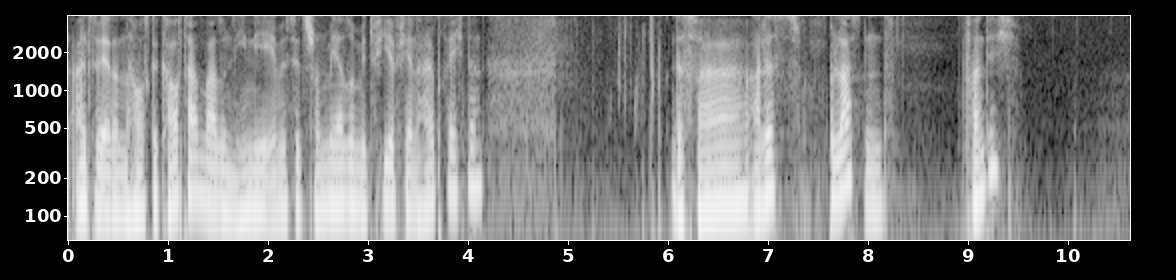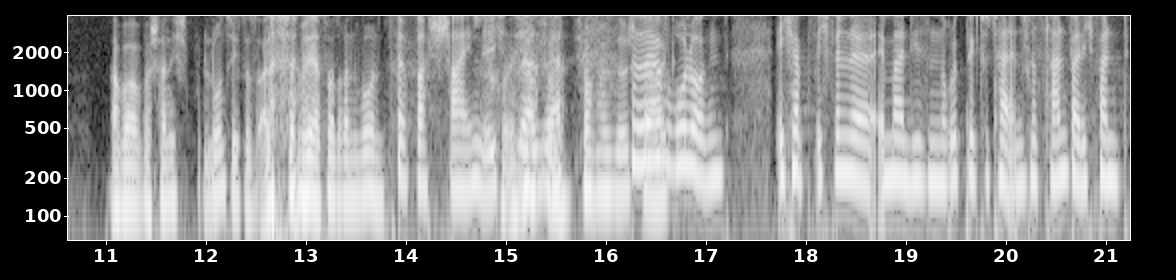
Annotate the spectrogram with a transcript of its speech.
als wir dann ein Haus gekauft haben, war so, nee, nee, ihr müsst jetzt schon mehr so mit vier, viereinhalb rechnen. Das war alles belastend, fand ich. Aber wahrscheinlich lohnt sich das alles, wenn wir erstmal dran wohnen. Wahrscheinlich. Ich Sehr, sehr, hoffe, ich hoffe sehr sehr stark. frohlockend. Ich habe, ich finde immer diesen Rückblick total interessant, weil ich fand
